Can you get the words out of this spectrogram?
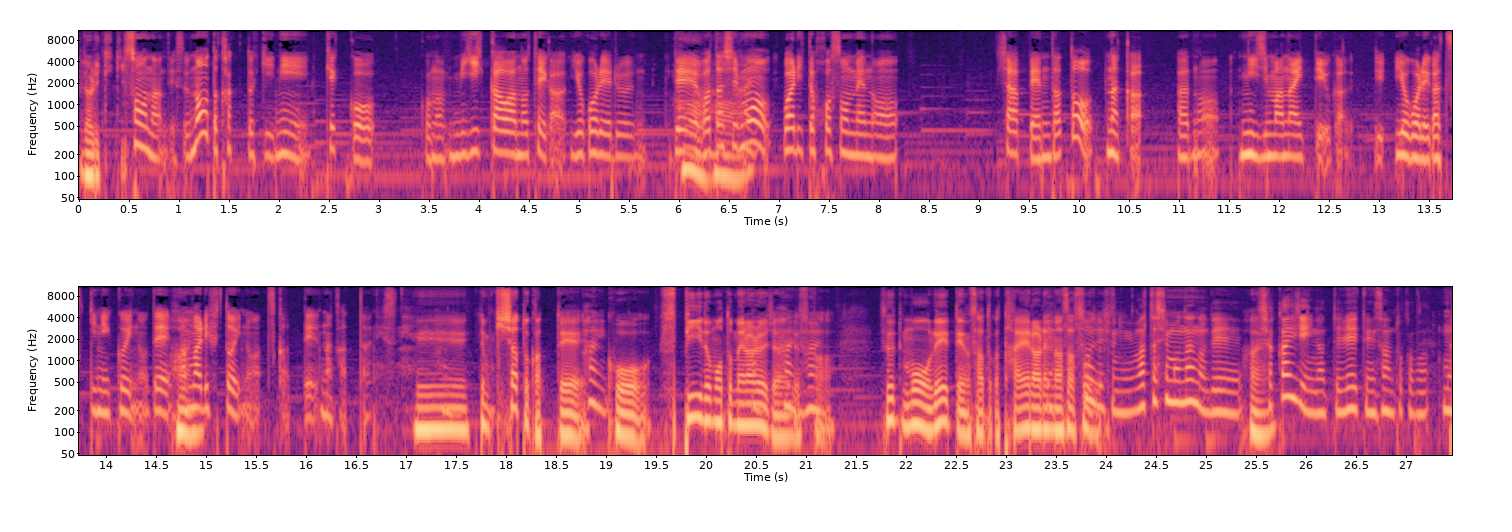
左利き。うそうなんですよ。ノート書くときに結構この右側の手が汚れるんで、はいはい私も割と細めのシャーペンだとなんかあのにじまないっていうかい汚れがつきにくいので、はい。あんまり太いのは使ってなかったですね。へえでも記者とかってはい。こうスピード求められるじゃないですか、はいはいそれってもう0.3とか耐えられなさそうですそうですね。私もなので、はい。社会人になって0.3とかはもう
